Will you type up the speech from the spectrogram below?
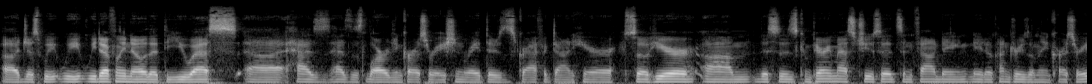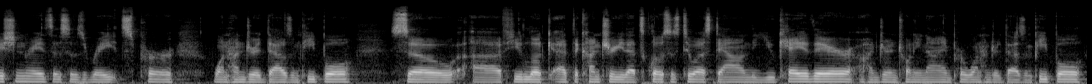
Uh, just we, we, we definitely know that the U.S. Uh, has has this large incarceration rate. There's this graphic down here. So here, um, this is comparing Massachusetts and founding NATO countries on the incarceration rates. This is rates per 100,000 people. So uh, if you look at the country that's closest to us down, the UK there, 129 per 100,000 people.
